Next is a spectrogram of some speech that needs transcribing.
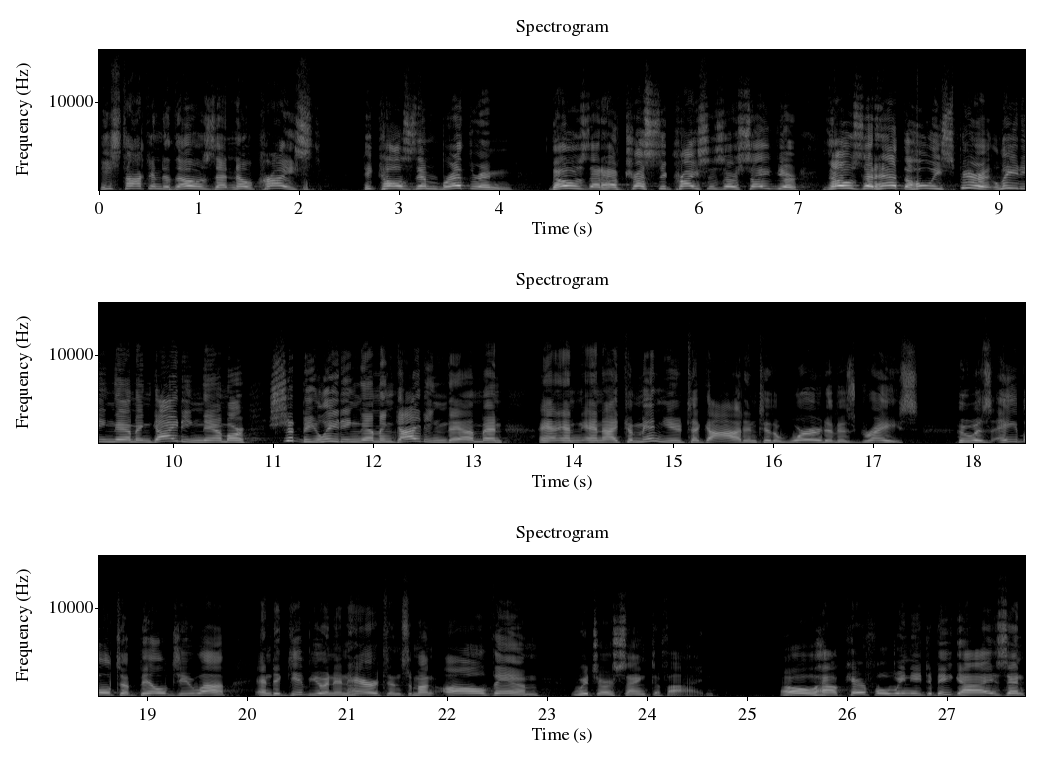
he's talking to those that know Christ. He calls them brethren, those that have trusted Christ as their Savior, those that have the Holy Spirit leading them and guiding them, or should be leading them and guiding them. And, and, and I commend you to God and to the word of His grace, who is able to build you up and to give you an inheritance among all them which are sanctified. Oh, how careful we need to be, guys, and,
